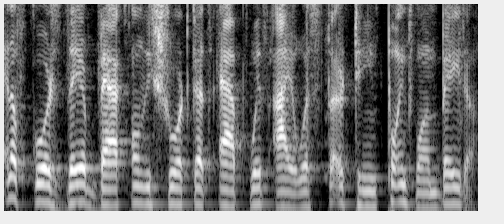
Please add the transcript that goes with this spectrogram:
and of course they're back on the shortcuts app with iOS 13.1 beta.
